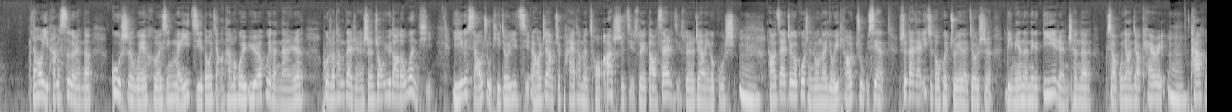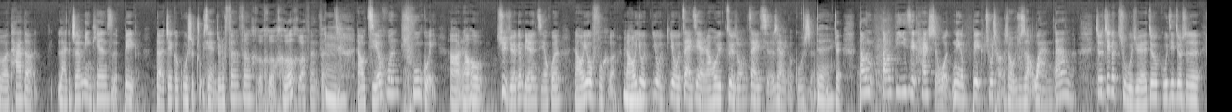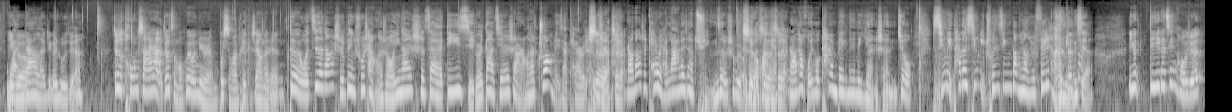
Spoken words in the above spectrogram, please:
然后以他们四个人的故事为核心，每一集都讲他们会约会的男人，或者说他们在人生中遇到的问题，以一个小主题就是一集，然后这样去拍他们从二十几岁到三十几岁的这样一个故事。嗯然后在这个过程中呢，有一条主线是大家一直都会追的，就是里面的那个第一人称的小姑娘叫 Carrie，嗯她和她的 like 真命天子 Big 的这个故事主线就是分分合合，合合分分。嗯然后结婚、出轨啊，然后拒绝跟别人结婚，然后又复合，然后又、又又再见，然后最终在一起的这样一个故事。对对，当当第一季开始，我那个 Big 出场的时候，我就知道完蛋了，就这个主角就估计就是一完蛋了，这个主角。就是通杀呀，就怎么会有女人不喜欢 Big 这样的人？对，我记得当时 Big 出场的时候，应该是在第一集，就是大街上，然后他撞了一下 Carrie，是不是？的，是的，然后当时 Carrie 还拉了一下裙子，是不是有这个画面？是的是的然后他回头看 Big 的那个眼神，就心里他的心里春心荡漾，就是非常的明显。因为第一个镜头，我觉得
